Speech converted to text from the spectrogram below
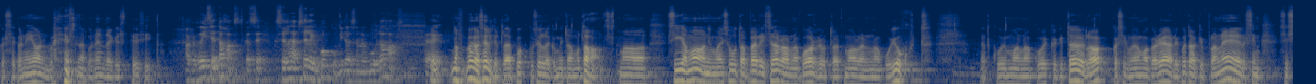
kas see ka nii on, võib nagu nende käest küsida. aga sa ise tahaksid, kas see, kas see läheb sellega kokku, mida sa nagu tahaksid? ei noh, väga selgelt läheb kokku sellega, mida ma tahan, sest ma siiamaani ma ei suuda päris ära nagu harjuda, et ma olen nagu juht et kui ma nagu ikkagi tööle hakkasin või oma karjääri kuidagi planeerisin, siis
